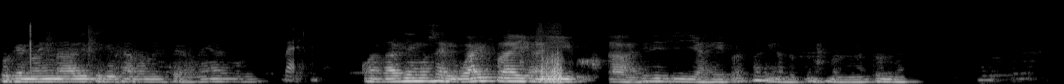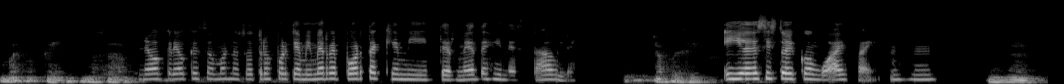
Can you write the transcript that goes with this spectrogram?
Porque no hay nadie utilizando internet. Vale. Cuando alguien usa el wifi, ahí está, sí, sí, sí, ahí parpadeando, pero por el momento no. Bueno, ok, vamos a... No, creo que somos nosotros porque a mí me reporta que mi internet es inestable. Ah, pues sí. Y yo sí estoy con wifi. Ujú. Ujú.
